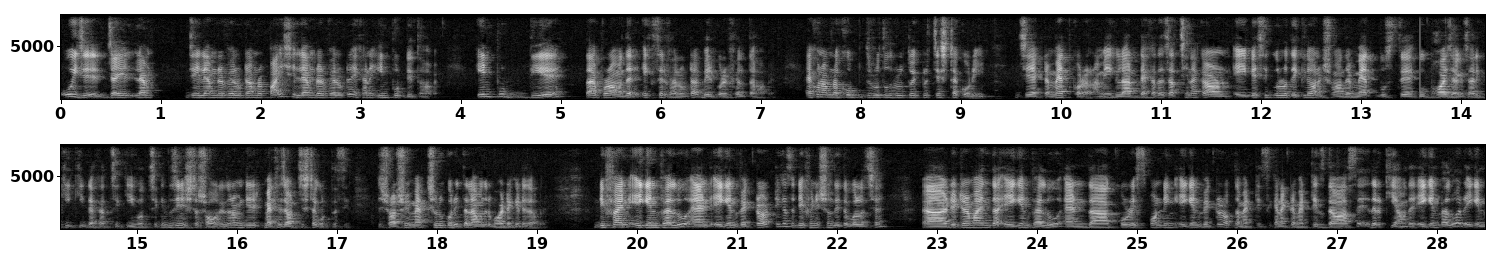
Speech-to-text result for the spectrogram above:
ওই যে, যাই ল্যাম যে ল্যামডার ভ্যালুটা আমরা পাই, সেই ল্যামডার ভ্যালুটা এখানে ইনপুট দিতে হবে ইনপুট দিয়ে তারপর আমাদের এক্সের ভ্যালুটা বের করে ফেলতে হবে এখন আমরা খুব দ্রুত দ্রুত একটু চেষ্টা করি যে একটা ম্যাথ করার। আমি এগুলো আর দেখাতে চাচ্ছি না, কারণ এই বেসিকগুলো দেখলে অনেক সময় আমাদের ম্যাথ বুঝতে খুব ভয় জাগে আর কি কি দেখাচ্ছে, কি হচ্ছে, কিন্তু জিনিসটা সহজ। আমি ডিরেক্ট ম্যাথে যাওয়ার চেষ্টা করতেছি যে, সরাসরি ম্যাথ শুরু করি, তাহলে আমাদের ভয়টা কেটে যাবে। Define eigen value and eigen vector ঠিক আছে? ডেফিনেশন দিতে বলেছে। Determine the eigen value and the corresponding eigen vector of the matrix এখানে একটা ম্যাট্রিক্স দেওয়া আছে, এদের কি? আমাদের এগেন ভ্যালু আর এগেন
